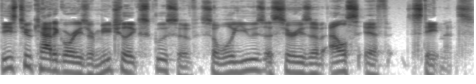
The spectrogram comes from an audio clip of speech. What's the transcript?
These two categories are mutually exclusive, so we'll use a series of else-if statements.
